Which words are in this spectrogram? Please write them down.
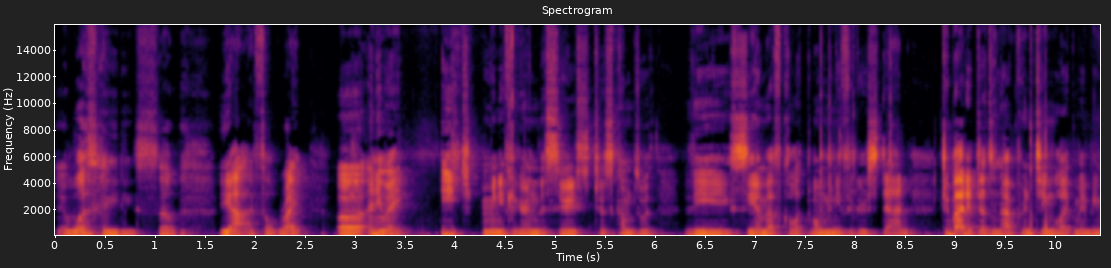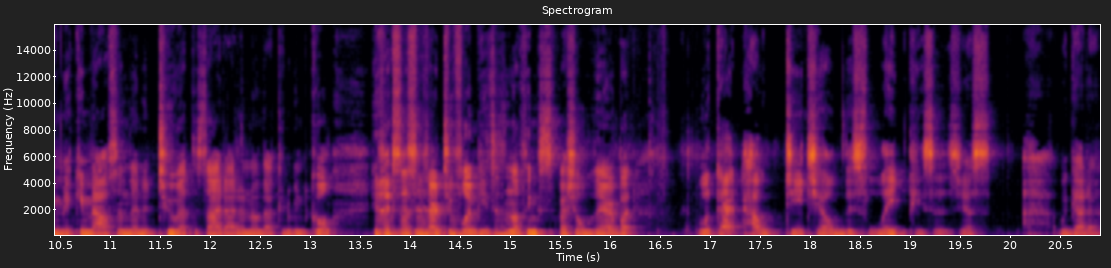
it was Hades. So yeah, I felt right. Uh, anyway, each minifigure in this series just comes with the CMF collectible minifigure stand. Too bad it doesn't have printing like maybe Mickey Mouse and then a 2 at the side. I don't know, that could have been cool. His accessories are two flame pieces, nothing special there, but look at how detailed this leg piece is. Yes, we gotta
